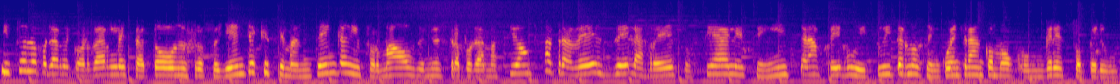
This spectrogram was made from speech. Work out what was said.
y solo para recordarles a todos nuestros oyentes que se mantengan informados de nuestra programación a través de las redes sociales, en Instagram, Facebook y Twitter nos encuentran como Congreso Perú.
